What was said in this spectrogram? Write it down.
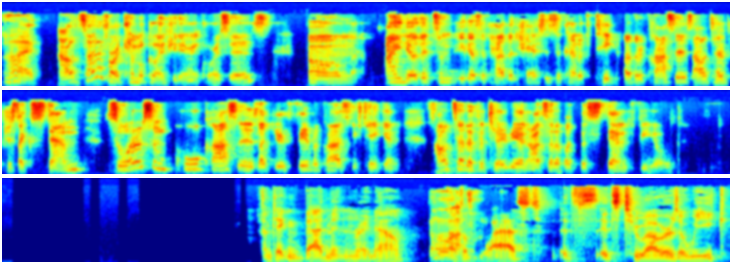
But outside of our chemical engineering courses, um, I know that some of you guys have had the chances to kind of take other classes outside of just like STEM. So, what are some cool classes, like your favorite class you've taken outside of Viterbi and outside of like the STEM field? I'm taking badminton right now. Oh, that's, that's a blast. It's it's two hours a week.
